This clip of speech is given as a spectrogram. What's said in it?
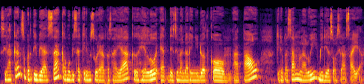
silakan seperti biasa kamu bisa kirim surel ke saya ke hello at desimandarini.com atau kirim pesan melalui media sosial saya.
